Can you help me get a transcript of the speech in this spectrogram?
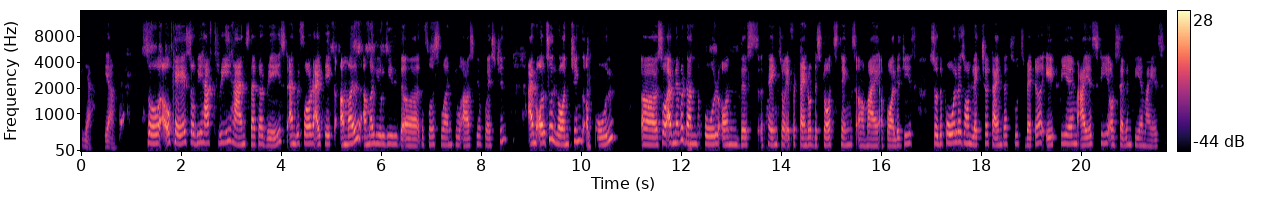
Yeah, yeah. So, okay, so we have three hands that are raised. And before I take Amal, Amal, you'll be the, uh, the first one to ask your question. I'm also launching a poll uh, so I've never done the poll on this thing. So if it kind of distorts things, uh, my apologies. So the poll is on lecture time that suits better, 8 p.m. IST or 7 p.m. IST.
